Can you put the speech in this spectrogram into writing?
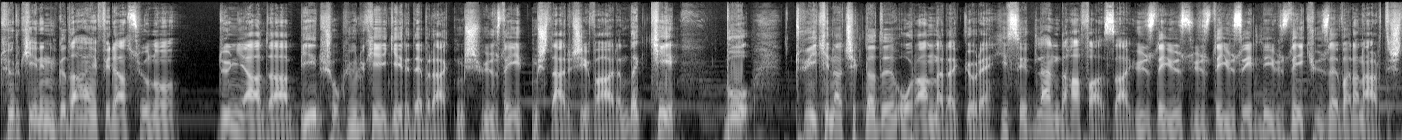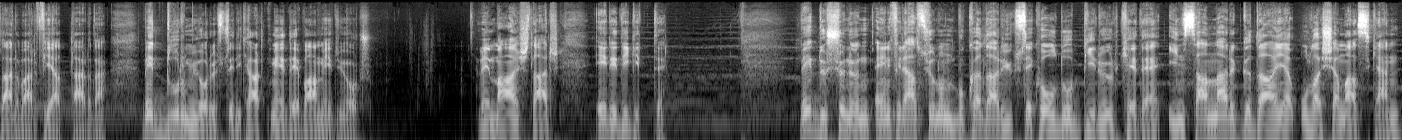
Türkiye'nin gıda enflasyonu dünyada birçok ülkeyi geride bırakmış %70'ler civarında ki bu TÜİK'in açıkladığı oranlara göre hissedilen daha fazla %100, %150, %200'e varan artışlar var fiyatlarda. Ve durmuyor üstelik artmaya devam ediyor. Ve maaşlar eridi gitti. Ve düşünün enflasyonun bu kadar yüksek olduğu bir ülkede insanlar gıdaya ulaşamazken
